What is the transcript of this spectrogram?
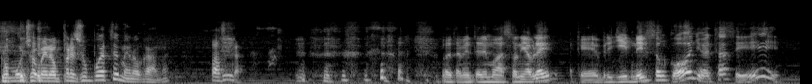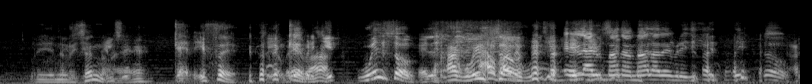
con mucho menos presupuesto y menos ganas. Zasca. Bueno, también tenemos a Sonia Blade, que es Brigitte Nielsen, coño, esta sí. El seno, Nielsen. ¿eh? ¿Qué dice? Sí, hombre, ¿Qué va? Brigitte Wilson. Es la, Ah, Wilson. vale, Wilson. es la hermana mala de Brigitte Wilson. Ah,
